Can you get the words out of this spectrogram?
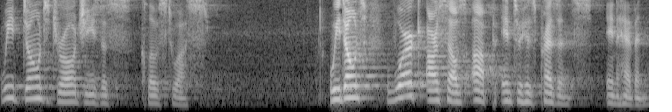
we don't draw Jesus close to us. We don't work ourselves up into his presence in heaven.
